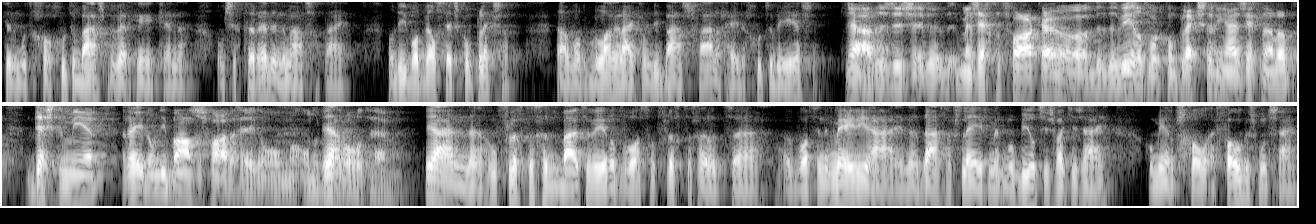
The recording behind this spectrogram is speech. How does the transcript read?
Kinderen moeten gewoon goed de basisbewerkingen kennen om zich te redden in de maatschappij. Want die wordt wel steeds complexer. Daarom wordt het belangrijk om die basisvaardigheden goed te beheersen. Ja, dus, dus eh, men zegt het vaak, hè, de, de wereld wordt complexer. En jij zegt nou dat des te meer reden om die basisvaardigheden om, onder Ja. controle te hebben. Ja, en eh, hoe vluchtiger de buitenwereld wordt, hoe vluchtiger het eh, wordt in de media, in het dagelijks leven met mobieltjes, wat je zei, hoe meer op school er focus moet zijn.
